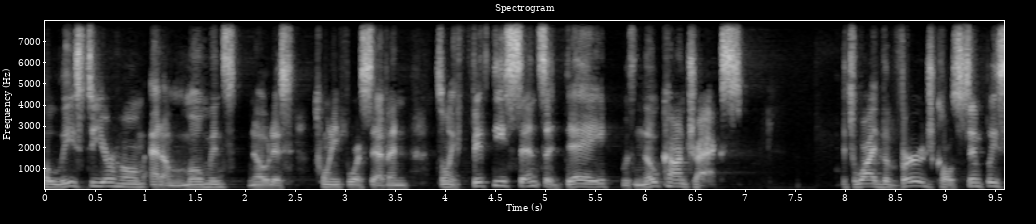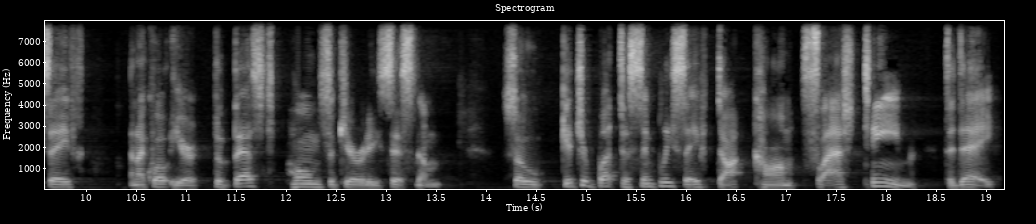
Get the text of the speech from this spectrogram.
police to your home at a moment's notice 24 7. It's only 50 cents a day with no contracts. It's why The Verge calls SimpliSafe, and I quote here, the best home security system. So get your butt to simplisafe.com slash team today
